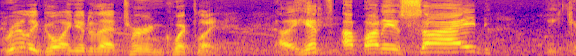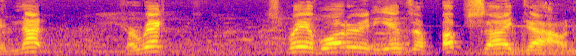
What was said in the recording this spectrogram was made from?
Really going into that turn quickly. Now he hits up on his side. He cannot correct spray of water, and he ends up upside down.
